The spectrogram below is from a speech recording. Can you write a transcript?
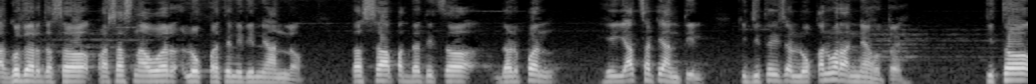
अगोदर जसं प्रशासनावर लोकप्रतिनिधींनी आणलं तशा पद्धतीचं दडपण हे याचसाठी आणतील की जिथे जिथे लोकांवर अन्याय होतोय तिथं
